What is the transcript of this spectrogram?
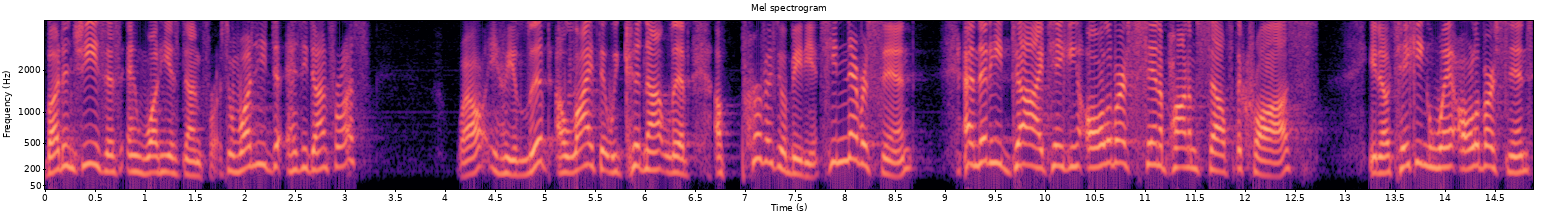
but in Jesus and what he has done for us. And what has he done for us? Well, you know, he lived a life that we could not live, of perfect obedience. He never sinned. And then he died, taking all of our sin upon himself the cross you know, taking away all of our sins,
